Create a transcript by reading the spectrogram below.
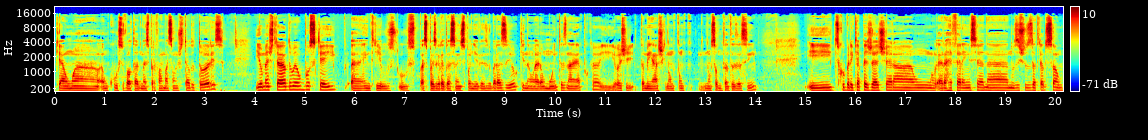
que é, uma, é um curso voltado mais para a formação de tradutores. E o mestrado eu busquei uh, entre os, os, as pós-graduações disponíveis no Brasil, que não eram muitas na época, e hoje também acho que não, tão, não são tantas assim. E descobri que a PGET era, um, era referência na, nos estudos da tradução,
